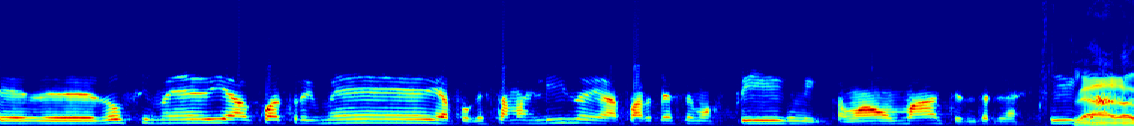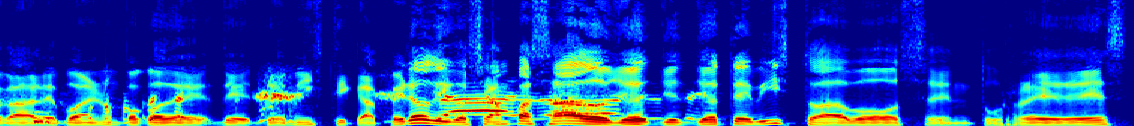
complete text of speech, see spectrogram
eh, de dos y media a cuatro y media, porque está más lindo y aparte hacemos picnic, tomamos mate entre las chicas. Claro, claro, le ponen un poco de, mística. Pero digo, se han pasado, yo, yo, te he visto a vos en tus redes,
